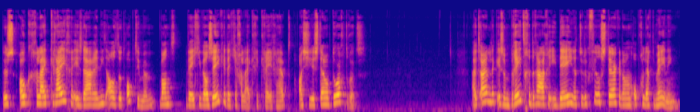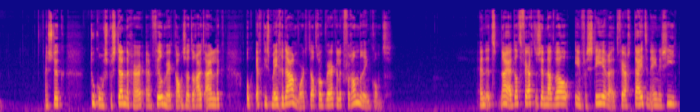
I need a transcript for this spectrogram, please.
Dus ook gelijk krijgen is daarin niet altijd het optimum. Want weet je wel zeker dat je gelijk gekregen hebt als je je stem hebt doorgedrukt. Uiteindelijk is een breed gedragen idee natuurlijk veel sterker dan een opgelegde mening. Een stuk toekomstbestendiger en veel meer kans dat er uiteindelijk ook echt iets mee gedaan wordt. Dat er ook werkelijk verandering komt. En het, nou ja, dat vergt dus inderdaad wel investeren. Het vergt tijd en energie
